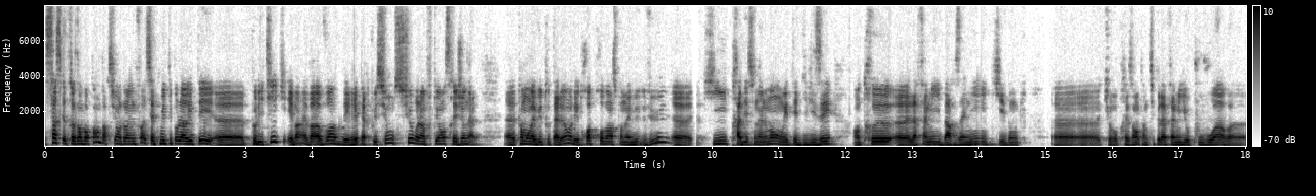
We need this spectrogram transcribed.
ça, c'est très important parce que, encore une fois, cette multipolarité euh, politique, eh ben, elle va avoir des répercussions sur l'influence régionale. Euh, comme on l'a vu tout à l'heure, les trois provinces qu'on a vues, qui traditionnellement ont été divisées entre la famille Barzani, qui est donc qui représente un petit peu la famille au pouvoir,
